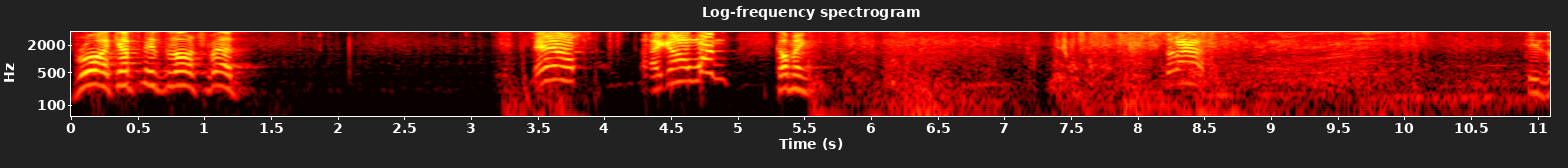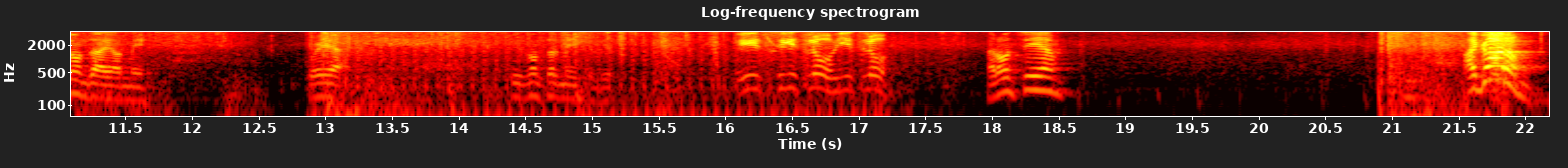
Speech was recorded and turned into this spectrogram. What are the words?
Bro, I can't place the launch pad. Help! I got one! Coming. Surah. Please don't die on me. Where you at? Please don't tell me he killed you. He's, he's low, he's low. I don't see him. I got him!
